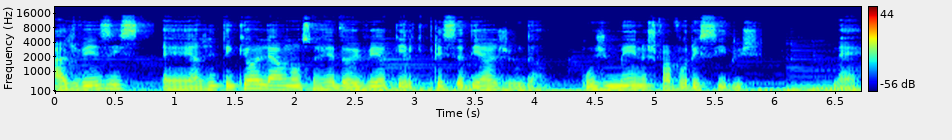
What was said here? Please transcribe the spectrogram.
Às vezes, é, a gente tem que olhar ao nosso redor e ver aquele que precisa de ajuda, os menos favorecidos, né?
